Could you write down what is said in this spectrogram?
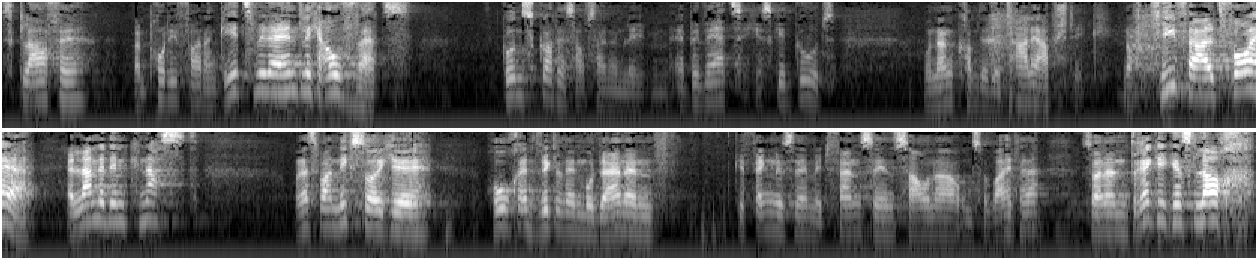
Sklave beim Potiphar, dann geht es wieder endlich aufwärts. Gunst Gottes auf seinem Leben. Er bewährt sich, es geht gut. Und dann kommt der totale Abstieg. Noch tiefer als vorher. Er landet im Knast. Und das waren nicht solche hochentwickelten, modernen Gefängnisse mit Fernsehen, Sauna und so weiter, sondern ein dreckiges Loch,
